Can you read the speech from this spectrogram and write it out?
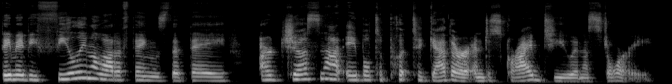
they may be feeling a lot of things that they are just not able to put together and describe to you in a story.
